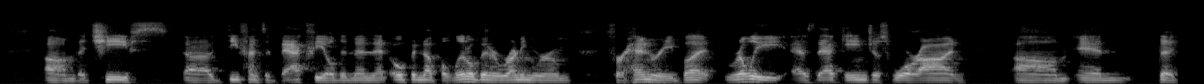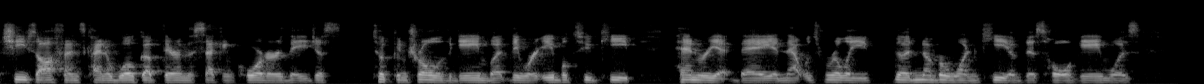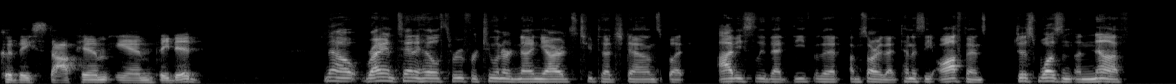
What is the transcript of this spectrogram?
um, the Chiefs' uh, defensive backfield, and then that opened up a little bit of running room for Henry. But really, as that game just wore on, um, and the Chiefs offense kind of woke up there in the second quarter. They just took control of the game, but they were able to keep Henry at bay, and that was really the number one key of this whole game was could they stop him, and they did. Now Ryan Tannehill threw for 209 yards, two touchdowns, but obviously that def- that I'm sorry that Tennessee offense just wasn't enough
